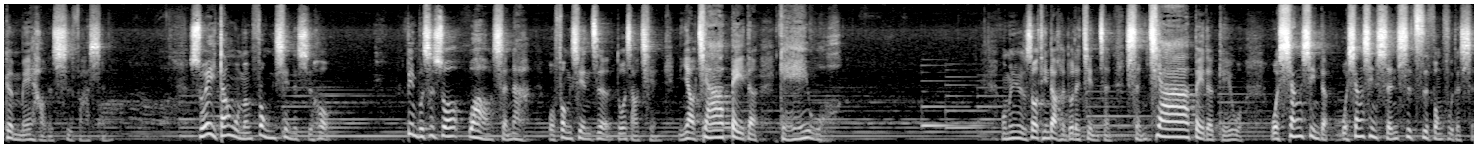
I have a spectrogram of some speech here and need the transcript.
更美好的事发生。所以，当我们奉献的时候，并不是说“哇，神啊”。我奉献这多少钱？你要加倍的给我。我们有时候听到很多的见证，神加倍的给我，我相信的，我相信神是自丰富的神。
